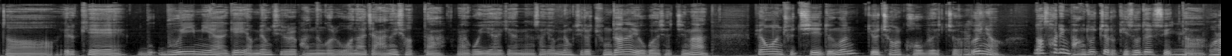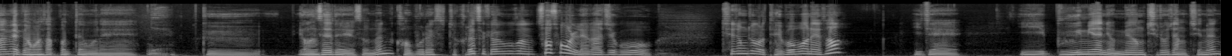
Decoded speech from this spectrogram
저 이렇게 무, 무의미하게 연명 치료를 받는 걸 원하지 않으셨다라고 이야기하면서 연명 치료 중단을 요구하셨지만 병원 주치 등은 요청을 거부했죠. 그렇죠. 왜냐? 나 살인 방조죄로 기소될 수 이게 있다. 보람의 병원 사건 때문에 예. 그 연세대에서는 거부를 했었죠. 그래서 결국은 소송을 내 가지고 최종적으로 대법원에서 이제 이 무의미한 연명 치료 장치는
